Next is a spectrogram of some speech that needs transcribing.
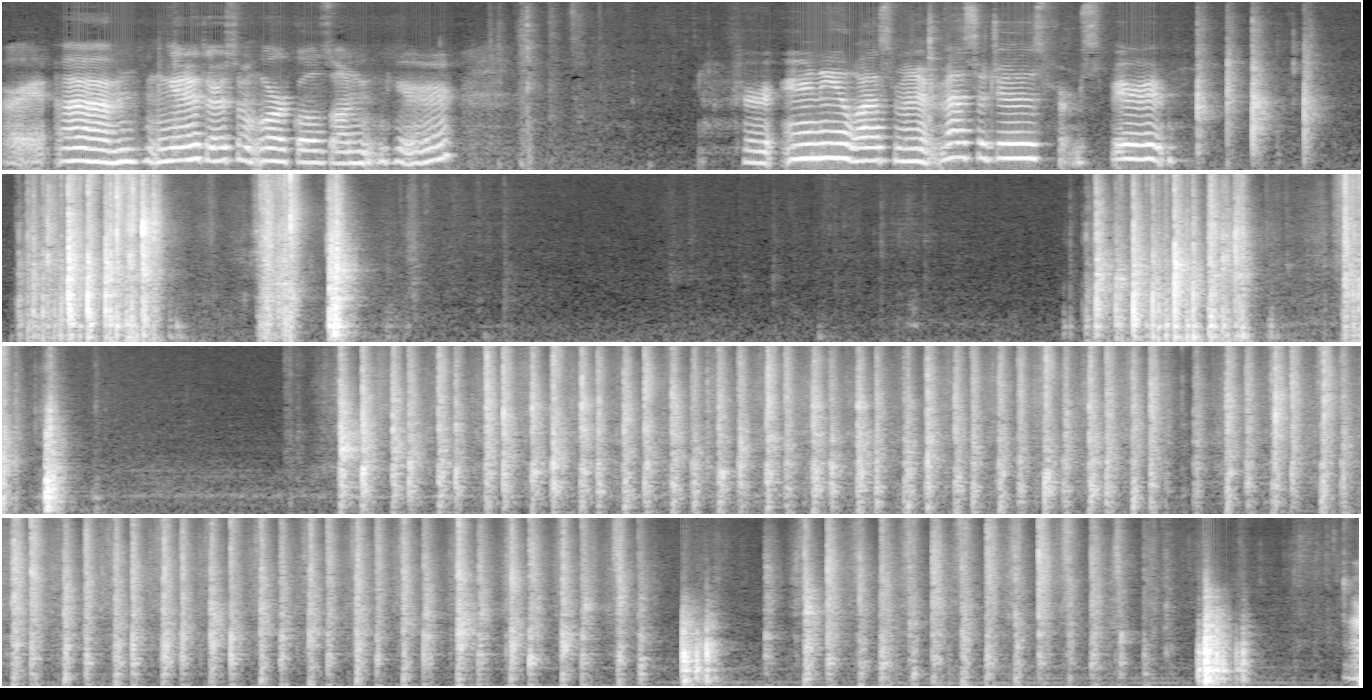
Alright, um, I'm gonna throw some oracles on here for any last minute messages from Spirit.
